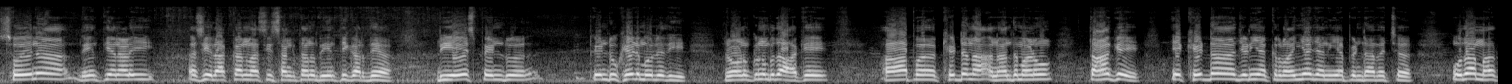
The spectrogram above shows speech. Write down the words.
ਸੋ ਇਹਨਾਂ ਬੇਨਤੀਆਂ ਨਾਲ ਹੀ ਅਸੀਂ ਇਲਾਕਾ ਨਿਵਾਸੀ ਸੰਗਤਾਂ ਨੂੰ ਬੇਨਤੀ ਕਰਦੇ ਹਾਂ ਵੀ ਇਸ ਪਿੰਡ, ਪਿੰਡੂ ਖੇਡ ਮੇਲੇ ਦੀ ਰੌਣਕ ਨੂੰ ਵਧਾ ਕੇ ਆਪ ਖੇਡਣ ਦਾ ਆਨੰਦ ਮਾਣੋ। ਤਾਂ ਕਿ ਇਹ ਖੇਡਾਂ ਜਿਹੜੀਆਂ ਕਰਵਾਈਆਂ ਜਾਂਦੀਆਂ ਪਿੰਡਾਂ ਵਿੱਚ, ਉਹਦਾ ਮ-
